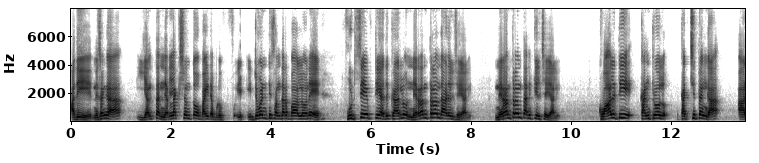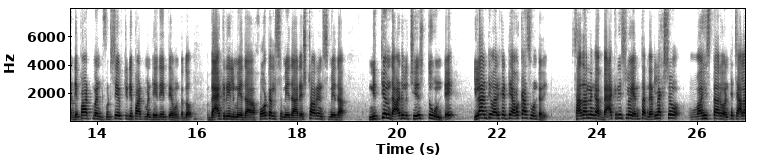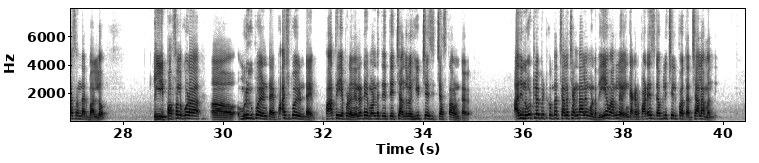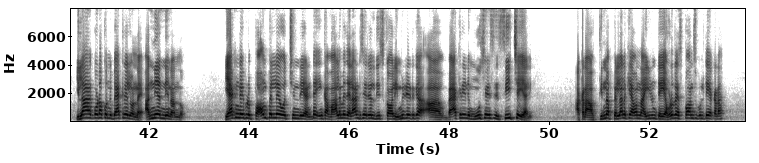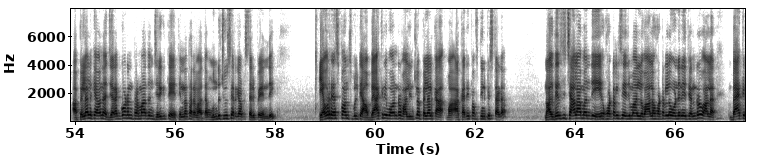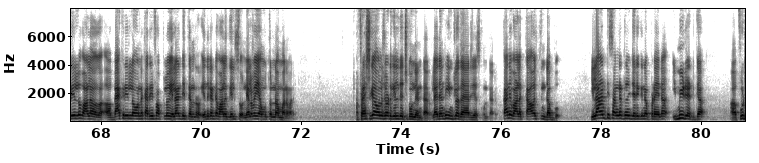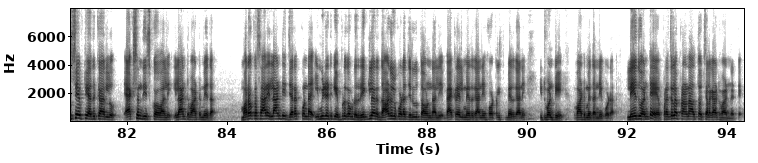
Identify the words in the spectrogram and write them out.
అది నిజంగా ఎంత నిర్లక్ష్యంతో బయట ఇప్పుడు ఇటువంటి సందర్భాల్లోనే ఫుడ్ సేఫ్టీ అధికారులు నిరంతరం దాడులు చేయాలి. నిరంతరం తనిఖీలు చేయాలి. క్వాలిటీ కంట్రోల్ ఖచ్చితంగా ఆ డిపార్ట్మెంట్ ఫుడ్ సేఫ్టీ డిపార్ట్మెంట్ ఏదైతే ఉంటుందో బేకరీల మీద హోటల్స్ మీద రెస్టారెంట్స్ మీద నిత్యం దాడులు చేస్తూ ఉంటే ఇలాంటివి అరికట్టే అవకాశం ఉంటుంది. సాధారణంగా బేకరీస్లో ఎంత నిర్లక్ష్యం వహిస్తారు అంటే చాలా సందర్భాల్లో. ఈ పఫలు కూడా మురిగిపోయి ఉంటాయి పాచిపోయి ఉంటాయి. పాత ఎప్పుడు నిన్నటే మొండ తెచ్చి అందులో హీట్ చేసి ఇచ్చేస్తూ ఉంటారు. అది నోట్లో పెట్టుకుంటే చాలా చండాలంగా ఉంటుంది. ఏం అనలేవు. ఇంకా అక్కడ పడేసి డబ్బులు ఇచ్చి వెళ్ళిపోతారు చాలామంది. ఇలా కూడా కొన్ని బేకరీలు ఉన్నాయి. అన్నీ అన్ని నన్ను. ఏకంగా ఇప్పుడు పాము పిల్లే వచ్చింది అంటే ఇంకా వాళ్ళ మీద ఎలాంటి చర్యలు తీసుకోవాలి? ఇమీడియట్గా ఆ బేకరీని మూసేసి సీజ్ చేయాలి. అక్కడ తిన్న పిల్లలకి ఏమన్నా అయి ఉంటే ఎవడో రెస్పాన్సిబిలిటీ అక్కడ? ఆ పిల్లలకి ఏమైనా జరగకూడని ప్రమాదం జరిగితే తిన్న తర్వాత ముందు చూశారు కాబట్టి సరిపోయింది. ఎవరు రెస్పాన్సిబిలిటీ ఆ బేకరీ ఓనర్ వాళ్ళ ఇంట్లో పిల్లలకి ఆ- కర్రీ పఫ్ తినిపిస్తాడా? నాకు తెలిసి చాలామంది హోటల్స్ యజమానులు వాళ్ళ హోటల్లో వండినవి తినరు వాళ్ళ బేకరీలో వాళ్ళ బేకరీలో ఉన్న కర్రీ పప్పులు ఇలాంటివి తినరు. ఎందుకంటే వాళ్ళకి తెలుసు నిలవై అమ్ముతున్నాం మనం అని ఫ్రెష్గా ఉన్న చోటుకి వెళ్ళి తెచ్చుకుని తింటారు లేదంటే ఇంట్లో తయారు చేసుకుంటారు. కానీ వాళ్ళకి కావాల్సిన డబ్బు. ఇలాంటి సంఘటనలు జరిగినప్పుడైనా ఇమీడియట్గా ఫుడ్ సేఫ్టీ అధికారులు యాక్షన్ తీసుకోవాలి ఇలాంటి వాటి మీద. మరొకసారి ఇలాంటివి జరగకుండా ఇమీడియట్గా ఎప్పటికప్పుడు రెగ్యులర్ దాడులు కూడా జరుగుతూ ఉండాలి. బేకరీల మీద కానీ హోటల్స్ మీద కానీ ఇటువంటి వాటి మీద అన్నీ కూడా. లేదు అంటే ప్రజల ప్రాణాలతో చెలగాట వాడినట్టే.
